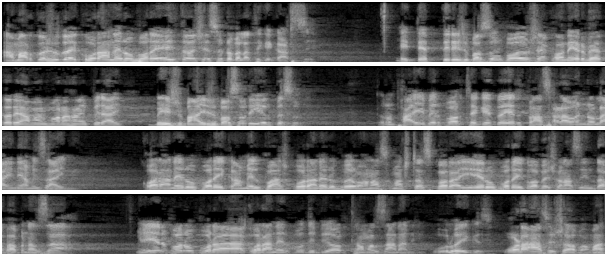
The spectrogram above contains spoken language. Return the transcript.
আমার তো শুধু এই কোরআনের উপরেই তো সে ছোটবেলা থেকে কাটছে। এই তেত্রিশ বছর বয়স এখন, এর ভেতরে আমার মনে হয় প্রায় বিশ, বাইশ বছরই এর পেছনে। কারণ ফাইভ এর পর থেকে তো এর পা ছাড়া অন্য লাইনে আমি যাইনি। কোরআনের উপরে কামেল পাস, কোরআনের উপরে অনার্স, মাস্টার্স করা, এর উপরে গবেষণা, চিন্তা, ভাবনা, যা। এরপর পুরা কোরআনের প্রতিটি অর্থ আমার জানা নেই, ভুল হয়ে গেছে। পড়া আছে সব আমার,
